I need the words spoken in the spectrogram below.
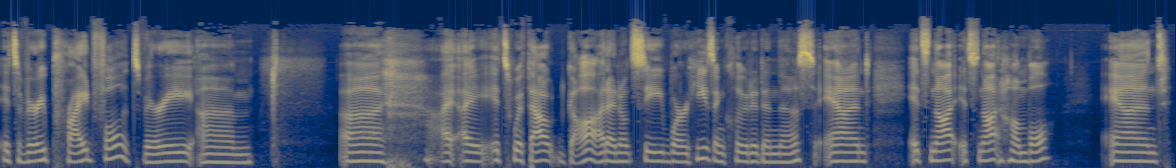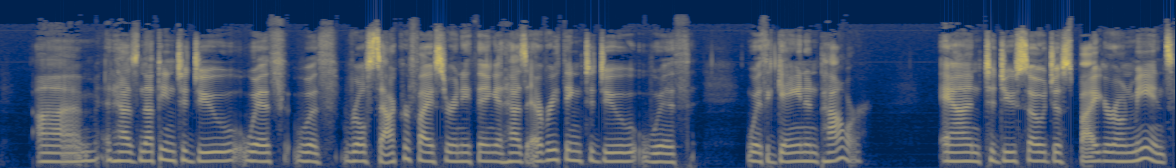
it's a very prideful. It's very um, uh, I, I, it's without God. I don't see where He's included in this, and it's not it's not humble, and um, it has nothing to do with with real sacrifice or anything. It has everything to do with with gain and power and to do so just by your own means.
